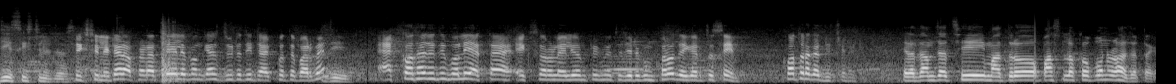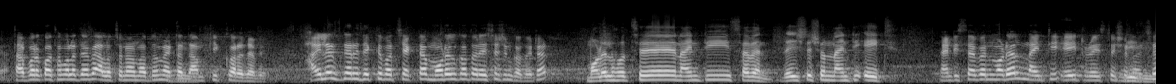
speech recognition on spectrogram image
জি সিক্সটি লিটার সিক্সটি লিটার আপনারা তেল এবং গ্যাস দুইটাতেই ড্রাইভ করতে পারবেন। জি। এক কথা যদি বলি একটা এক্স করোলা এলিয়ন প্রিমিয়াতে যেরকম খরচ এই তো সেম কত টাকা দিচ্ছেন এটা? এটার দাম চাচ্ছি মাত্র পাঁচ লক্ষ পনেরো হাজার টাকা। তারপরে কথা বলা যাবে আলোচনার মাধ্যমে একটা দাম ঠিক করা যাবে। হাইলাক্স গাড়ি দেখতে পাচ্ছি একটা মডেল কত রেজিস্ট্রেশন কত এটার? মডেল হচ্ছে ninety seven registration ninety eight ninety seven model ninety eight registration জি, জি। আছে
